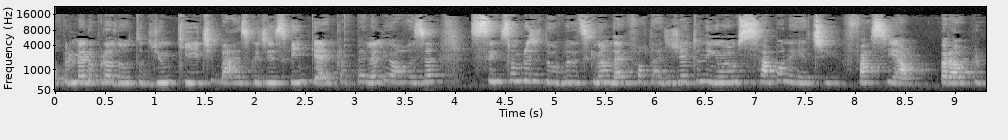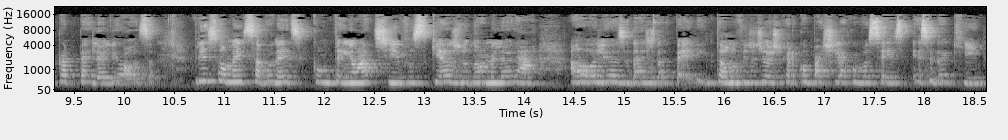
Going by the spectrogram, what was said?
o primeiro produto de um kit básico de skincare para pele oleosa, sem sombra de dúvidas que não deve faltar de jeito nenhum, é um sabonete facial próprio para pele oleosa, principalmente sabonetes que contenham ativos que ajudam a melhorar a oleosidade da pele. Então, no vídeo de hoje eu quero compartilhar com vocês esse daqui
